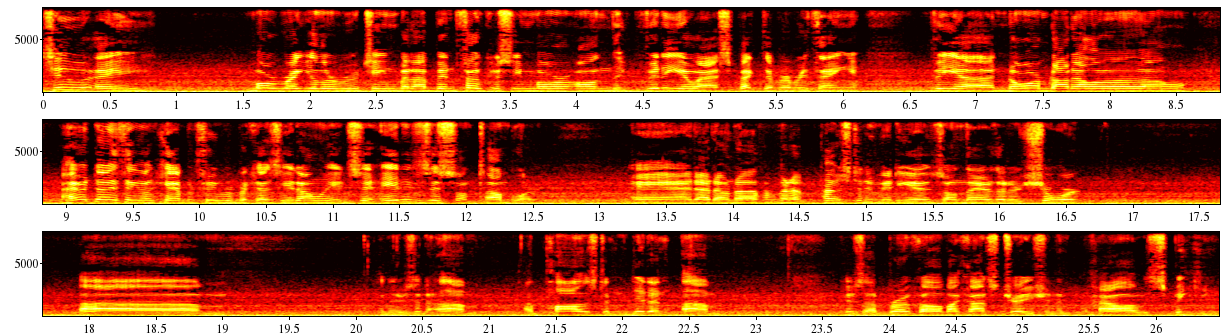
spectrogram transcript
to a more regular routine, but I've been focusing more on the video aspect of everything via norm.lol. I haven't done anything on Cabin Fever because it only it exists on Tumblr and I don't know if I'm going to post any videos on there that are short. Um, and there's an um. I paused and did an um because I broke all my concentration and how I was speaking.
